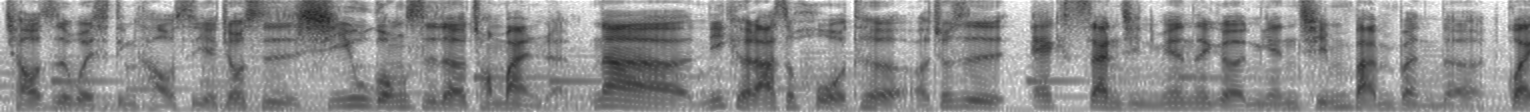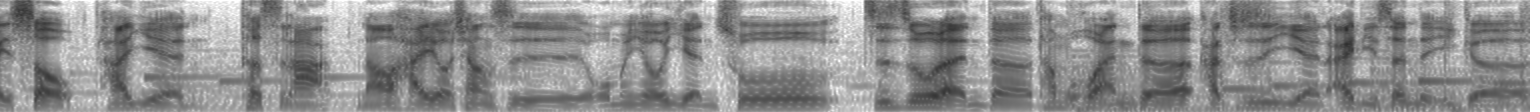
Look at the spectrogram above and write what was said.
乔治威斯汀豪斯，也就是西屋公司的创办人。那尼可拉斯霍特啊，就是 X 战警里面那个年轻版本的怪兽，他演。特斯拉，然后还有像是我们有演出蜘蛛人的汤姆霍兰德，他就是演爱迪生的一个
